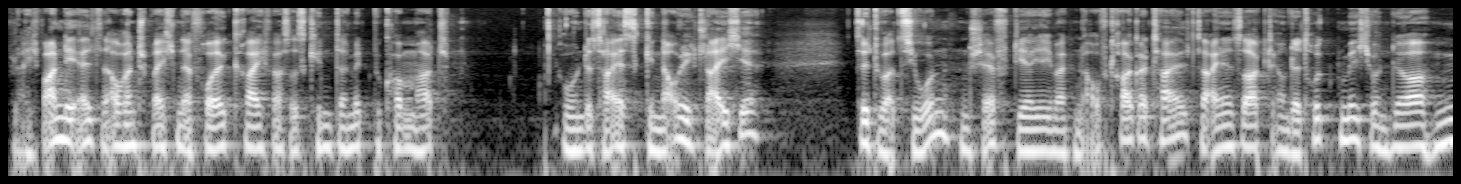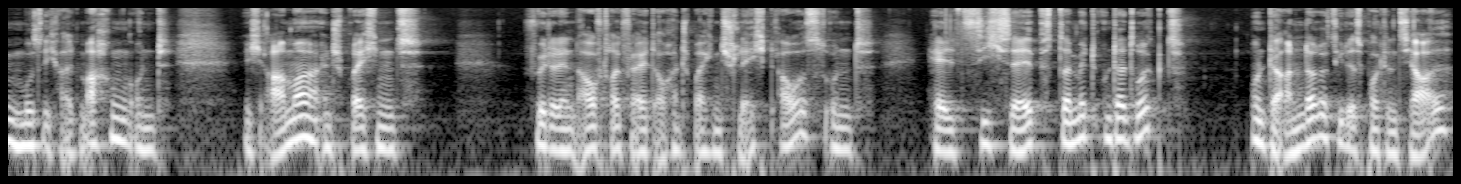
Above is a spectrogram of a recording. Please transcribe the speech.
vielleicht waren die Eltern auch entsprechend erfolgreich, was das Kind da mitbekommen hat. Und das heißt, genau die gleiche Situation. Ein Chef, der jemanden einen Auftrag erteilt. Der eine sagt, er unterdrückt mich und ja, hm, muss ich halt machen und ich armer. Entsprechend führt er den Auftrag vielleicht auch entsprechend schlecht aus und hält sich selbst damit unterdrückt. Und der andere sieht das Potenzial,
